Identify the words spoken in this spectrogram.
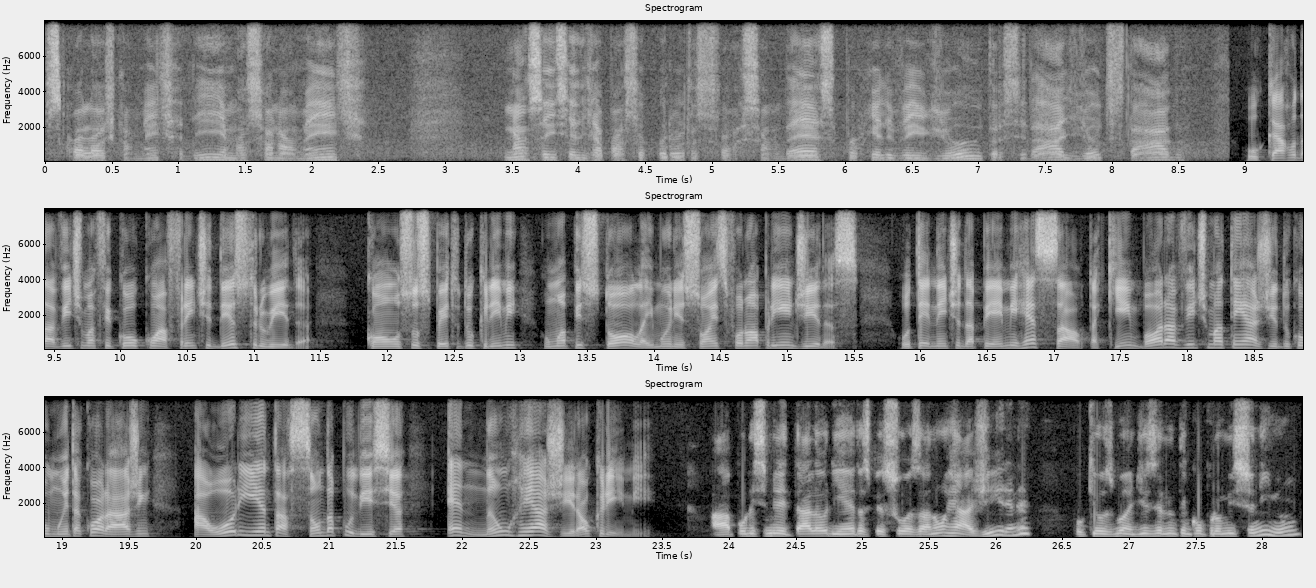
psicologicamente ali, emocionalmente. Não sei se ele já passou por outra situação dessa, porque ele veio de outra cidade, de outro estado. O carro da vítima ficou com a frente destruída. Com o suspeito do crime, uma pistola e munições foram apreendidas. O tenente da PM ressalta que, embora a vítima tenha agido com muita coragem, a orientação da polícia é não reagir ao crime. A polícia militar orienta as pessoas a não reagirem, né? Porque os bandidos não têm compromisso nenhum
